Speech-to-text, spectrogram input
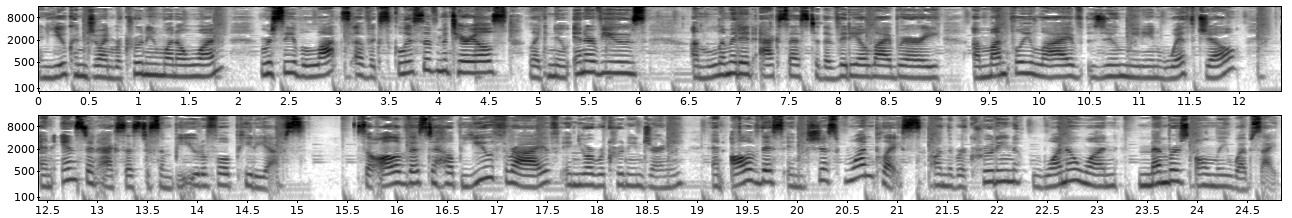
And you can join Recruiting 101, receive lots of exclusive materials like new interviews, unlimited access to the video library, a monthly live Zoom meeting with Jill, and instant access to some beautiful PDFs. So, all of this to help you thrive in your recruiting journey, and all of this in just one place on the Recruiting 101 members only website.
